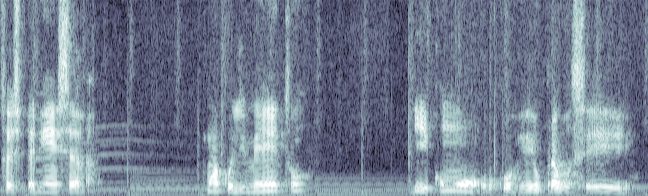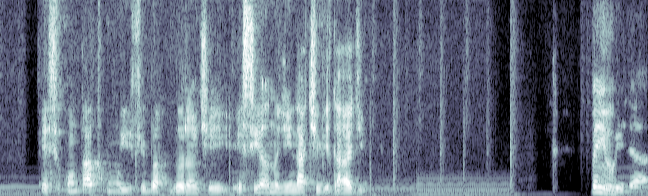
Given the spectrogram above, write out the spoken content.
sua experiência com acolhimento e como ocorreu para você esse contato com o IFBA durante esse ano de inatividade. Bem, William,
